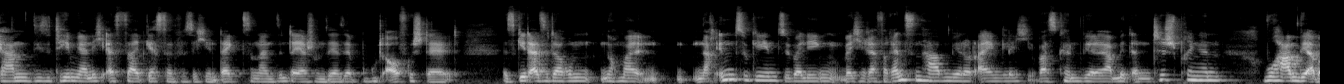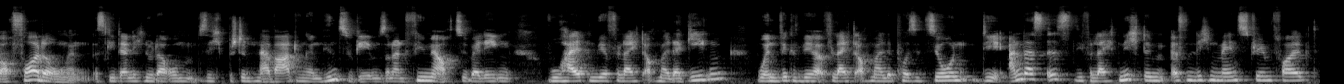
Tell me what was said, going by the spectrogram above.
haben diese Themen ja nicht erst seit gestern für sich entdeckt, sondern sind da ja schon sehr, sehr gut aufgestellt. Es geht also darum, nochmal nach innen zu gehen, zu überlegen, welche Referenzen haben wir dort eigentlich, was können wir da mit an den Tisch bringen, wo haben wir aber auch Forderungen. Es geht ja nicht nur darum, sich bestimmten Erwartungen hinzugeben, sondern vielmehr auch zu überlegen, wo halten wir vielleicht auch mal dagegen, wo entwickeln wir vielleicht auch mal eine Position, die anders ist, die vielleicht nicht dem öffentlichen Mainstream folgt.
